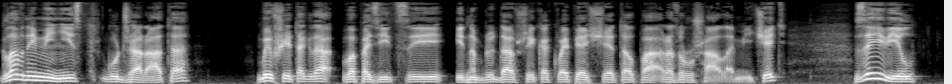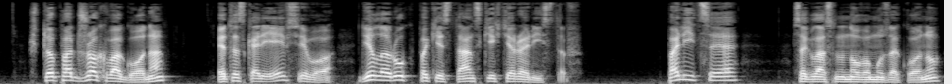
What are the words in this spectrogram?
Главный министр Гуджарата – бывший тогда в оппозиции и наблюдавший, как вопящая толпа разрушала мечеть, заявил, что поджог вагона – это, скорее всего, дело рук пакистанских террористов. Полиция, согласно новому закону,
